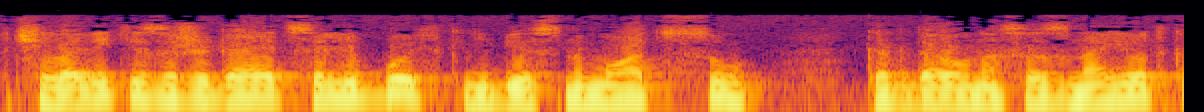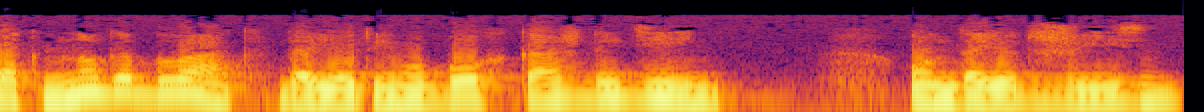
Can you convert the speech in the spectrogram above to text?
в человеке зажигается любовь к Небесному Отцу, когда он осознает, как много благ дает ему Бог каждый день. Он дает жизнь,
